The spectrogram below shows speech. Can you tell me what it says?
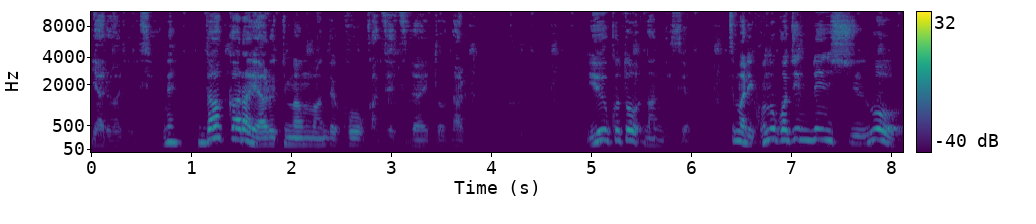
やるわけですよね。だからやる気満々で効果絶大となるということなんですよ。つまりこの個人練習を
